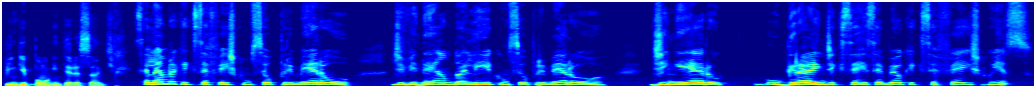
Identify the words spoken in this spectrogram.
ping-pong interessante. Você lembra o que, que você fez com o seu primeiro dividendo ali, com o seu primeiro dinheiro, o grande que você recebeu? O que, que você fez com isso?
